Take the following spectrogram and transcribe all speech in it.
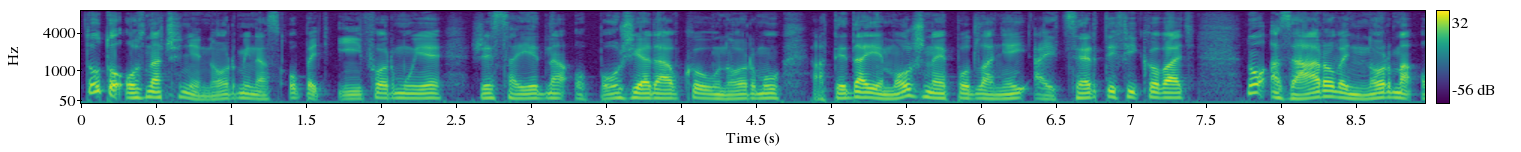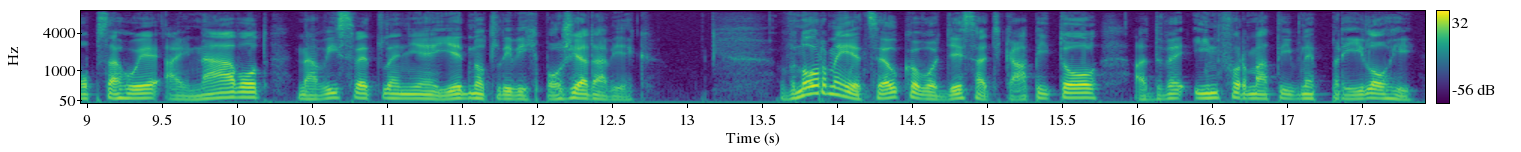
Toto označenie normy nás opäť informuje, že sa jedná o požiadavkovú normu a teda je možné podľa nej aj certifikovať, no a zároveň norma obsahuje aj návod na vysvetlenie jednotlivých požiadaviek. V norme je celkovo 10 kapitol a dve informatívne prílohy.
